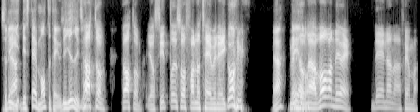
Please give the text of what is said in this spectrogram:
Så det, Ja. det stämmer inte Theo, du ljuger. Tvärtom. Tvärtom. Jag sitter i soffan och tvn är igång. Ja, Men hur de. närvarande jag är, det är en annan femma.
